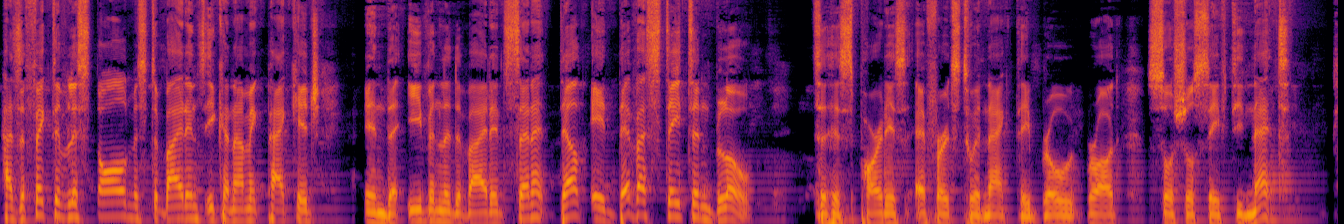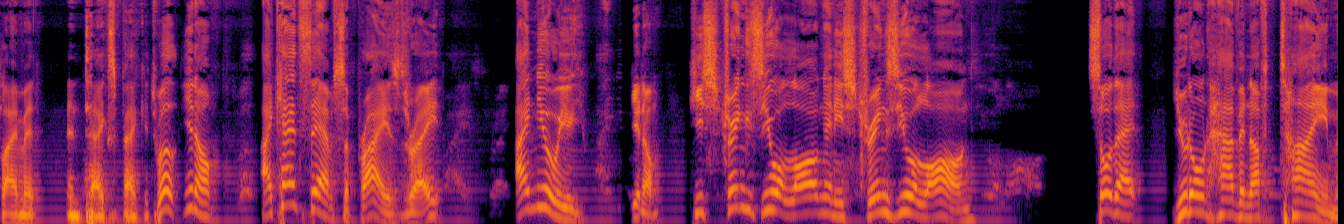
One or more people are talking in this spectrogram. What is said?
has effectively stalled Mr. Biden's economic package in the evenly divided Senate dealt a devastating blow to his party's efforts to enact a broad, broad social safety net, climate, and tax package. Well, you know, I can't say I'm surprised, right? I knew he, you know, he strings you along and he strings you along so that you don't have enough time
